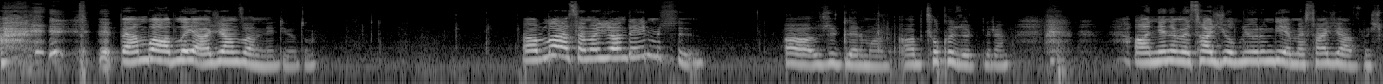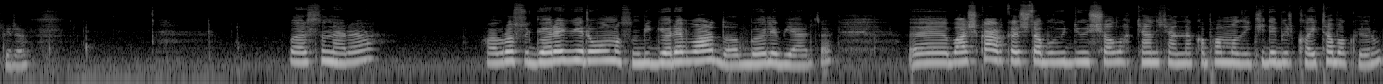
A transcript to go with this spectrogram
ben bu ablayı ajan zannediyordum. Abla sen ajan değil misin? Aa özür dilerim abi. Abi çok özür dilerim. Annene mesaj yolluyorum diye mesaj yazmış biri. Burası nere? Ha burası görev yeri olmasın. Bir görev var da böyle bir yerde. Ee, başka arkadaşlar bu video inşallah kendi kendine kapanmaz. İkide bir kayıta bakıyorum.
